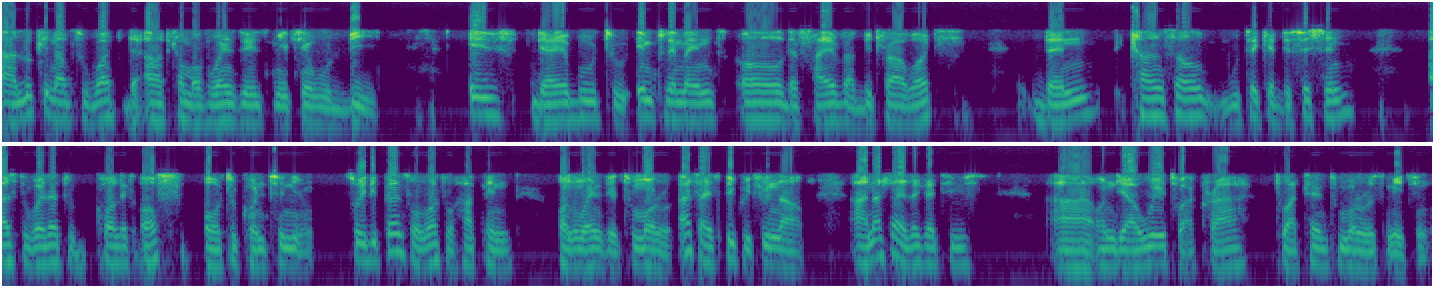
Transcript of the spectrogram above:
are looking up to what the outcome of Wednesday's meeting would be if they're able to implement all the five arbitral awards, then council will take a decision as to whether to call it off or to continue. So it depends on what will happen on Wednesday tomorrow. As I speak with you now, our national executives are on their way to Accra to attend tomorrow's meeting.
